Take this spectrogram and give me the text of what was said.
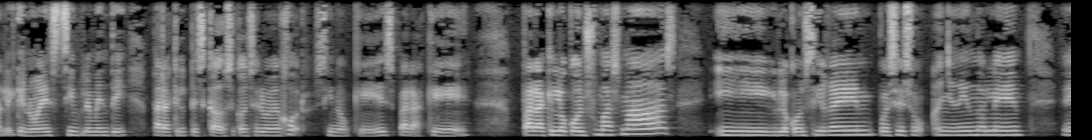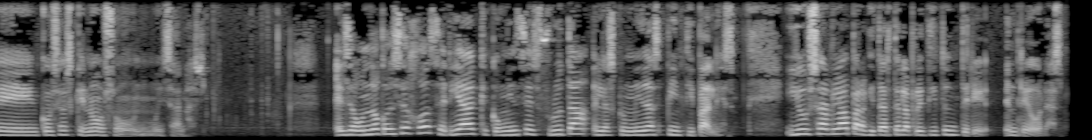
¿Vale? Que no es simplemente para que el pescado se conserve mejor, sino que es para que, para que lo consumas más y lo consiguen, pues eso, añadiéndole eh, cosas que no son muy sanas. El segundo consejo sería que comiences fruta en las comidas principales y usarla para quitarte el apetito entre, horas.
